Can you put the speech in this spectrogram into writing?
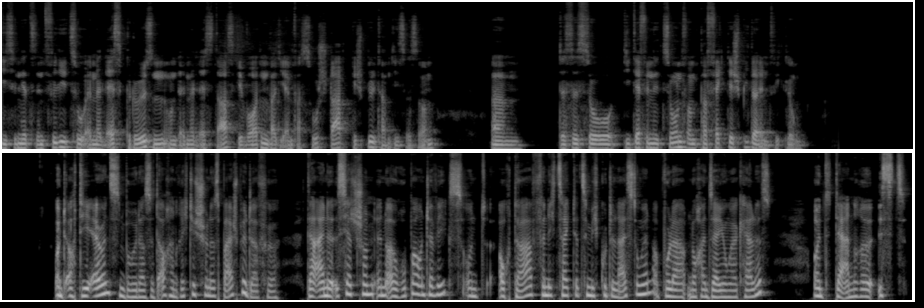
die sind jetzt in Philly zu MLS-Größen und MLS-Stars geworden, weil die einfach so stark gespielt haben diese Saison. Ähm, das ist so die Definition von perfekte Spielerentwicklung. Und auch die Aronson-Brüder sind auch ein richtig schönes Beispiel dafür. Der eine ist jetzt schon in Europa unterwegs und auch da, finde ich, zeigt er ziemlich gute Leistungen, obwohl er noch ein sehr junger Kerl ist. Und der andere ist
